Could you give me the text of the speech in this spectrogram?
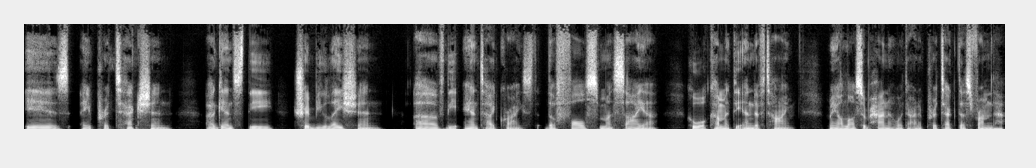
is a protection against the tribulation of the Antichrist, the false Messiah who will come at the end of time. May Allah subhanahu wa ta'ala protect us from that.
